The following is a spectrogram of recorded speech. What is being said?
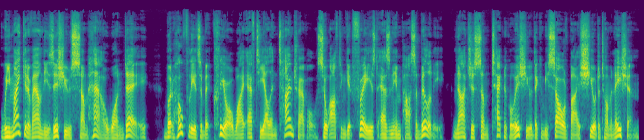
We might get around these issues somehow one day, but hopefully it's a bit clearer why FTL and time travel so often get phrased as an impossibility, not just some technical issue that can be solved by sheer determination.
